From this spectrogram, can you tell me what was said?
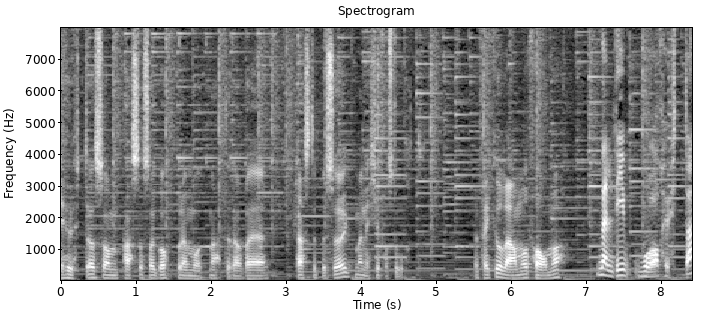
ei hytte som passer seg godt på den måten at det er plass til besøk, men ikke for stort. Vi fikk jo være med å forme. Veldig vår hytte,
